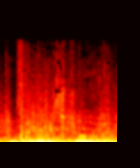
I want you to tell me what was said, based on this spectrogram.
Has been destroyed.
